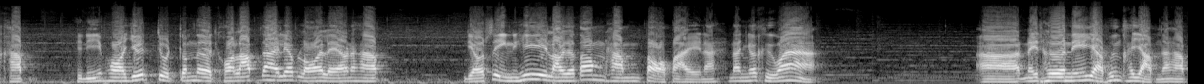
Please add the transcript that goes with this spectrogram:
นะครับ ทีนี้พอยึดจุดกำเนิดคอรับได้เรียบร้อยแล้วนะครับ เดี๋ยวสิ่งที่เราจะต้องทำต่อไปนะ นั่นก็คือว่าในเทิร์นนี้อย่าเพิ่งขยับนะครับ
